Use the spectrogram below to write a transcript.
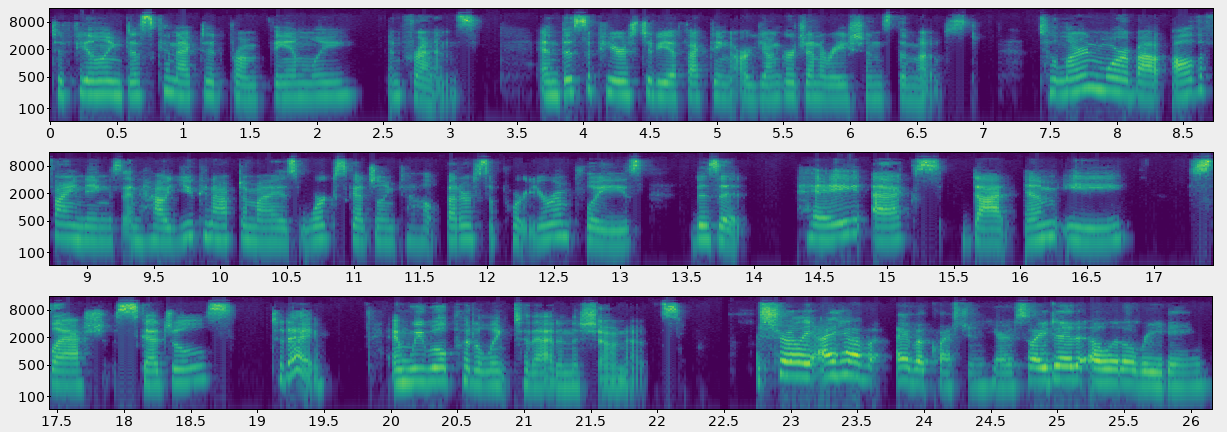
to feeling disconnected from family, and friends, and this appears to be affecting our younger generations the most. To learn more about all the findings and how you can optimize work scheduling to help better support your employees, visit payx.me slash schedules today. And we will put a link to that in the show notes. Shirley, I have I have a question here. So I did a little reading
